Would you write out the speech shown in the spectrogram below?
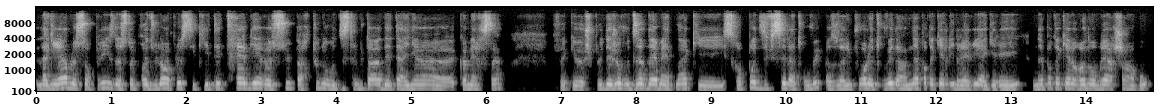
l'agréable surprise de ce produit-là, en plus, c'est qu'il était très bien reçu par tous nos distributeurs détaillants, euh, commerçants. Fait que je peux déjà vous dire dès maintenant qu'il ne sera pas difficile à trouver parce que vous allez pouvoir le trouver dans n'importe quelle librairie agréée, n'importe quel Renaud Bré Archambault.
